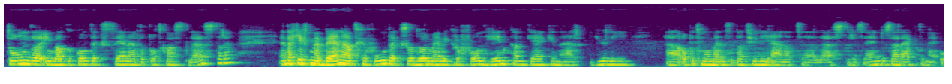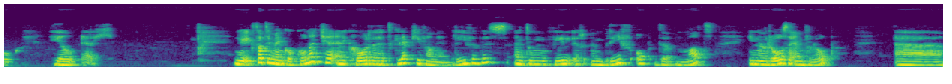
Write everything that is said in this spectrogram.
toonden in welke context zij naar de podcast luisteren. En dat geeft me bijna het gevoel dat ik zo door mijn microfoon heen kan kijken naar jullie uh, op het moment dat jullie aan het uh, luisteren zijn. Dus dat raakte mij ook heel erg. Nu, ik zat in mijn kokonnetje en ik hoorde het klepje van mijn brievenbus. En toen viel er een brief op de mat in een roze envelop. Uh,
